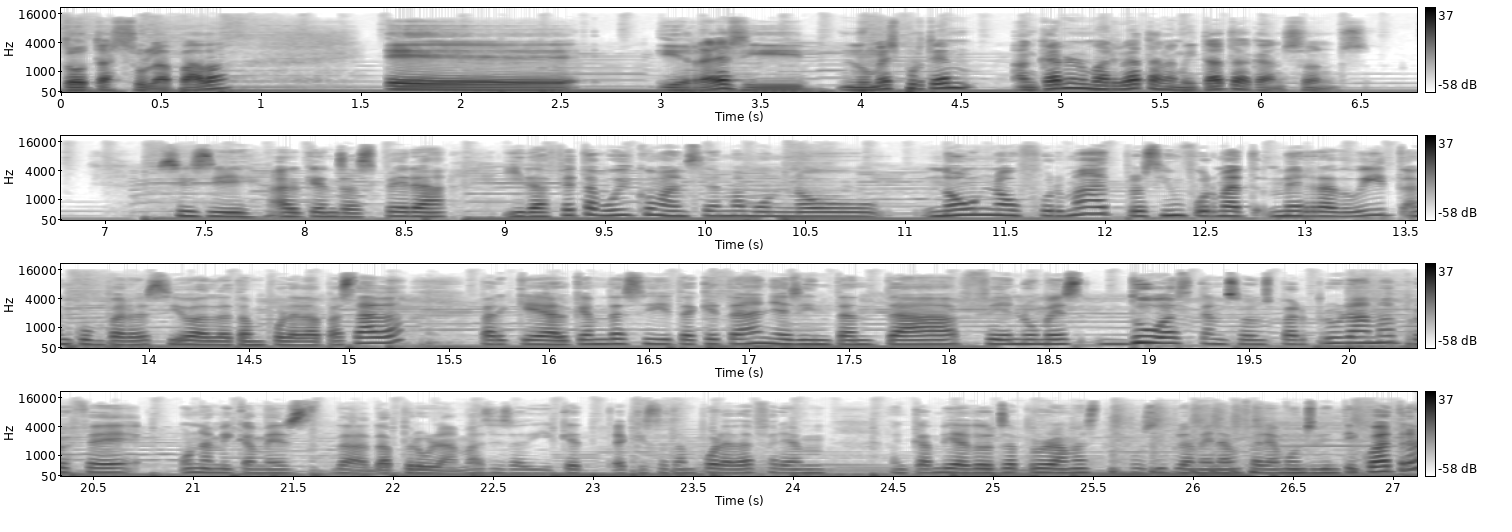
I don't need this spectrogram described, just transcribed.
tot es solapava. Eh, I res, i només portem... Encara no hem arribat a la meitat de cançons. Sí, sí, el que ens espera. I de fet avui comencem amb un nou, no un nou format, però sí un format més reduït en comparació a la temporada passada, perquè el que hem decidit aquest any és intentar fer només dues cançons per programa, però fer una mica més de, de programes. És a dir, aquest, aquesta temporada farem, en canvi de 12 programes, possiblement en farem uns 24,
